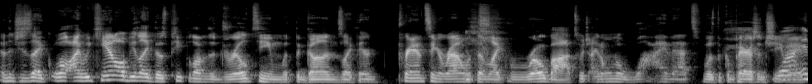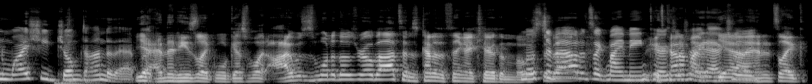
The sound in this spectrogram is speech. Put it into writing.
And then she's like, "Well, I, we can't all be like those people on the drill team with the guns, like they're prancing around with them like robots." Which I don't know why that's was the comparison she Why, made. and why she jumped onto that. Yeah, and then he's like, "Well, guess what? I was one of those robots, and it's kind of the thing I care the most, most about it's like my main character kind of my actually. yeah, and it's like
